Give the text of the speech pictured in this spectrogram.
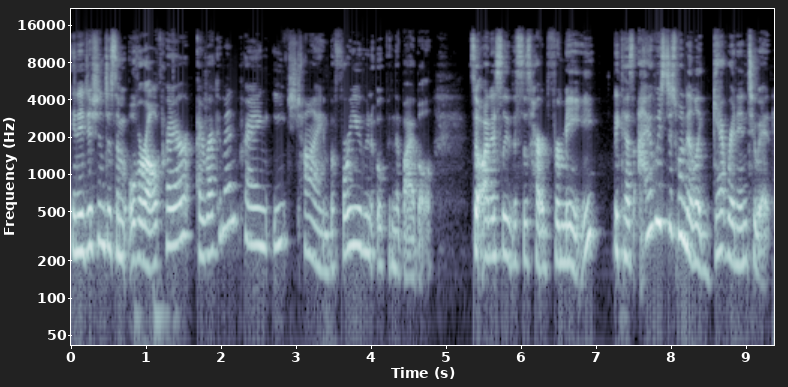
In addition to some overall prayer, I recommend praying each time before you even open the Bible. So, honestly, this is hard for me because I always just want to like get right into it.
